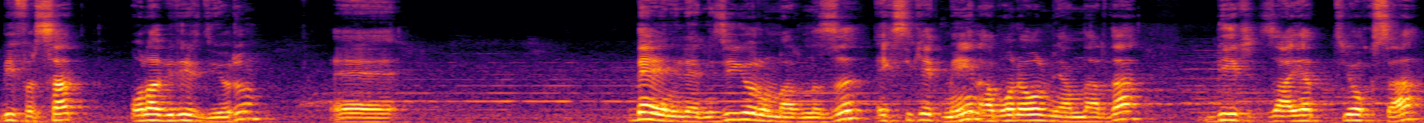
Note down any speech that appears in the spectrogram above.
bir fırsat olabilir diyorum. Ee, beğenilerinizi, yorumlarınızı eksik etmeyin. Abone olmayanlar da bir zayiat yoksa,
